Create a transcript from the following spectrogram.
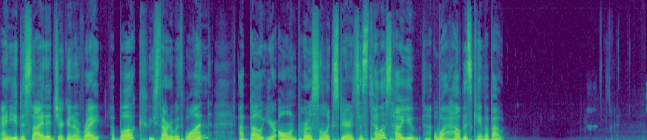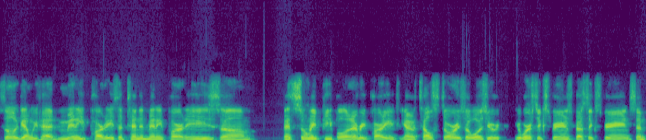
and you decided you're going to write a book. We started with one about your own personal experiences. Tell us how you how this came about. So again, we've had many parties, attended many parties. Um, met so many people and every party you know tells stories. So what was your your worst experience best experience? And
